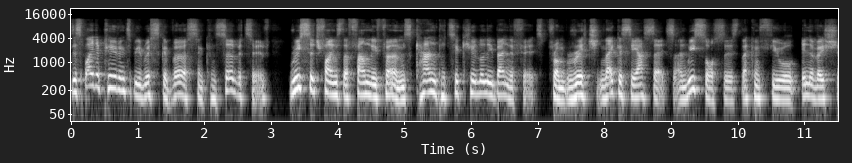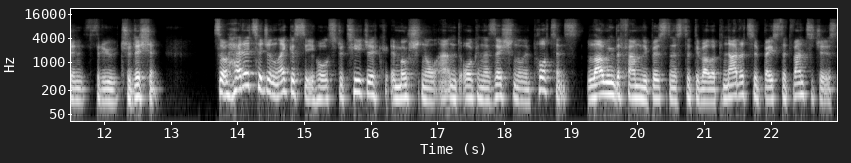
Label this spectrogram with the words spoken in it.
Despite appearing to be risk averse and conservative, research finds that family firms can particularly benefit from rich legacy assets and resources that can fuel innovation through tradition. So heritage and legacy hold strategic, emotional, and organizational importance, allowing the family business to develop narrative-based advantages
